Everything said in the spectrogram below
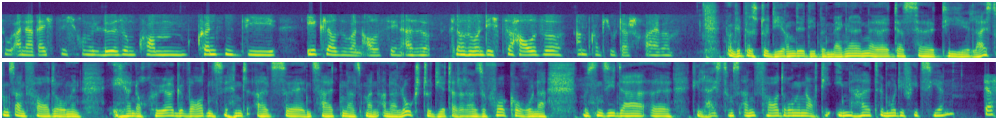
zu einer rechtssicheren Lösung kommen könnten, wie E-Klausuren aussehen, also Klausuren, die ich zu Hause am Computer schreibe. Nun gibt es Studierende, die bemängeln, äh, dass äh, die Leistungsanforderungen eher noch höher geworden sind als äh, in Zeiten, als man analog studiert hat, also vor Corona. Müssen Sie da die Leistungsanforderungen, auch die Inhalte modifizieren? Das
